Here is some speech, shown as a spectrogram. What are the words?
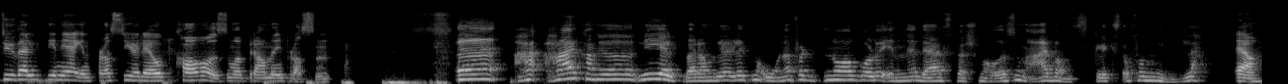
du velge din egen plass, Julie, og hva var det som var bra med den plassen? Eh, her, her kan jo vi hjelpe hverandre litt med ordene, for nå går du inn i det spørsmålet som er vanskeligst å formidle. Ja.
